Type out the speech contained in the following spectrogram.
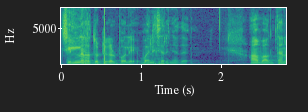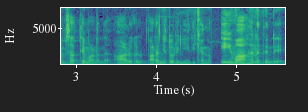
ചില്ലറ തൊട്ടുകൾ പോലെ വലിച്ചെറിഞ്ഞത്. ആ വാഗ്ദാനം സത്യമാണെന്ന് ആളുകൾ പറഞ്ഞു തുടങ്ങിയിരിക്കുന്നു. ഈ വാഹനത്തിന്റെ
